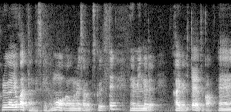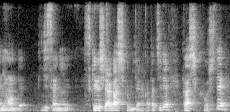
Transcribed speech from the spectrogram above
これが良かったんですけども、オンラインサロン作って、えみんなで海外行ったりだとか、え日本で実際にスキルシェア合宿みたいな形で合宿をして、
